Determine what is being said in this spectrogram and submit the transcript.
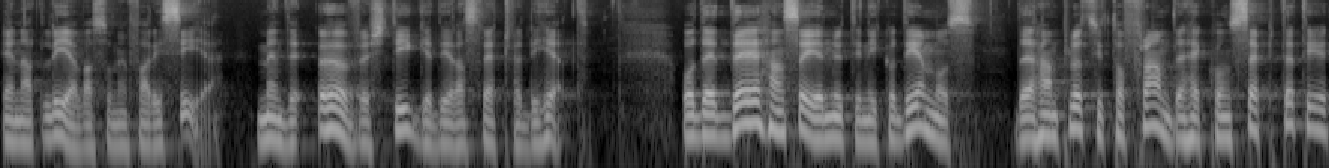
än att leva som en farisee. Men det överstiger deras rättfärdighet. Och det är det han säger nu till Nikodemus, där han plötsligt tar fram det här konceptet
